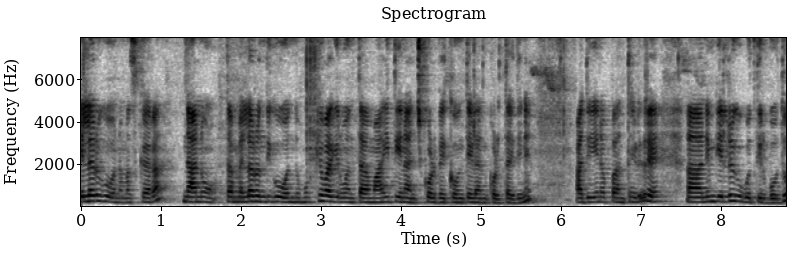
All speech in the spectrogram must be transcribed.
ಎಲ್ಲರಿಗೂ ನಮಸ್ಕಾರ. ನಾನು ತಮ್ಮೆಲ್ಲರೊಂದಿಗೂ ಒಂದು ಮುಖ್ಯವಾಗಿರುವಂಥ ಮಾಹಿತಿಯನ್ನು ಹಂಚ್ಕೊಳ್ಬೇಕು ಅಂತೇಳಿ ಅಂದ್ಕೊಳ್ತಾ ಇದ್ದೀನಿ. ಅದೇನಪ್ಪ ಅಂತ ಹೇಳಿದರೆ ನಿಮಗೆಲ್ಲರಿಗೂ ಗೊತ್ತಿರ್ಬೋದು,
